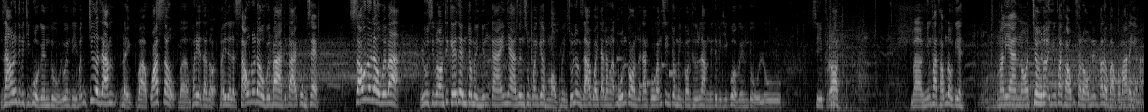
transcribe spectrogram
Giáo đến từ vị trí của game thủ LuMT vẫn chưa dám đẩy vào quá sâu và phát hiện ra rồi. Bây giờ là 6 đối đầu với bà chúng ta hãy cùng xem. 6 đối đầu với bà. Lucifer thiết kế thêm cho mình những cái nhà dân xung quanh cái hầm mỏ của mình. Số lượng giáo của anh ta đang là 4 con rồi đang cố gắng xin cho mình con thứ 5 đến từ vị trí của game thủ Lucifer. Và những phát phóng đầu tiên. Malian nó chờ đợi những phát phóng Sau đó mới bắt đầu vào combat anh em ạ.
